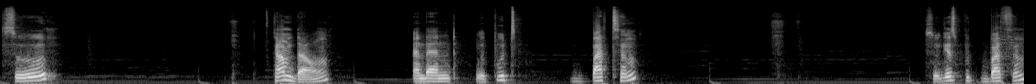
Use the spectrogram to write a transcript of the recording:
So come down and then we put button so just put button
